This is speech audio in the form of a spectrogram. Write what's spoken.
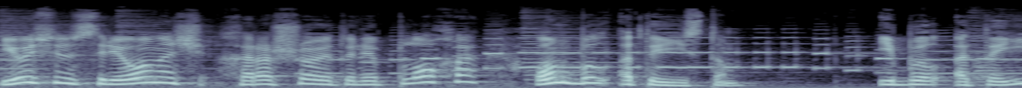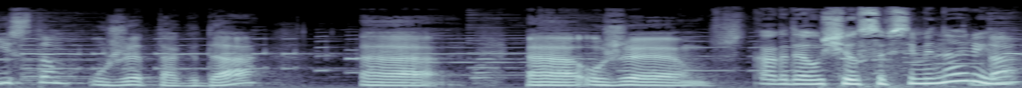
Иосиф Виссарионович, хорошо это или плохо, он был атеистом. И был атеистом уже тогда, э, э, уже Когда учился в семинарии? да,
